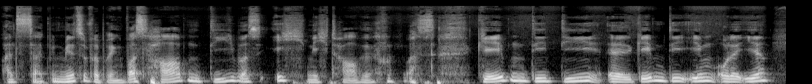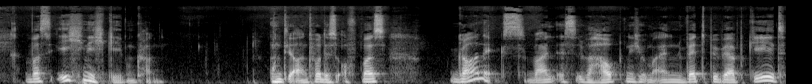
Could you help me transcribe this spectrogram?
als Zeit mit mir zu verbringen? Was haben die, was ich nicht habe? Was geben die, die äh, geben die ihm oder ihr, was ich nicht geben kann? Und die Antwort ist oftmals, gar nichts, weil es überhaupt nicht um einen Wettbewerb geht.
